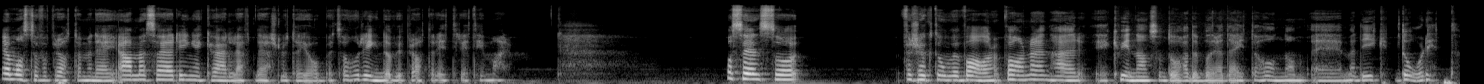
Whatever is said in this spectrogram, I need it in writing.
jag måste få prata med dig. Ja men så jag ringer kväll efter när jag slutar jobbet. Så hon ringde och vi pratade i tre timmar. Och sen så försökte hon väl varna den här eh, kvinnan som då hade börjat dejta honom eh, men det gick dåligt.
